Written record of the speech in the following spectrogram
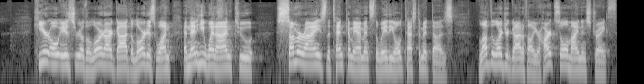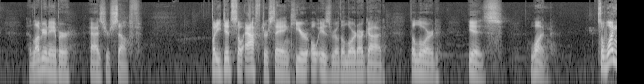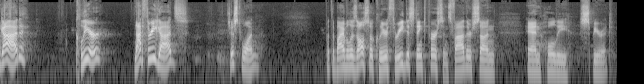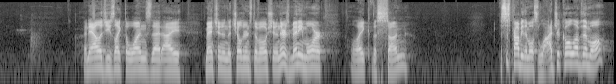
Hear, O Israel, the Lord our God, the Lord is one. And then he went on to summarize the Ten Commandments the way the Old Testament does. Love the Lord your God with all your heart, soul, mind, and strength, and love your neighbor as yourself. But he did so after saying, Hear, O Israel, the Lord our God, the Lord is one. So, one God, clear not three gods, just one. But the Bible is also clear three distinct persons Father, Son, and Holy Spirit. Analogies like the ones that I mentioned in the children's devotion, and there's many more like the sun. This is probably the most logical of them all.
